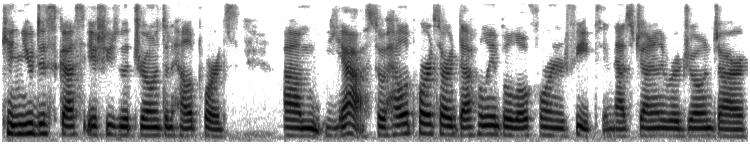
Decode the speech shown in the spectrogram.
Can you discuss issues with drones and heliports? Um, yeah, so heliports are definitely below 400 feet, and that's generally where drones are.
